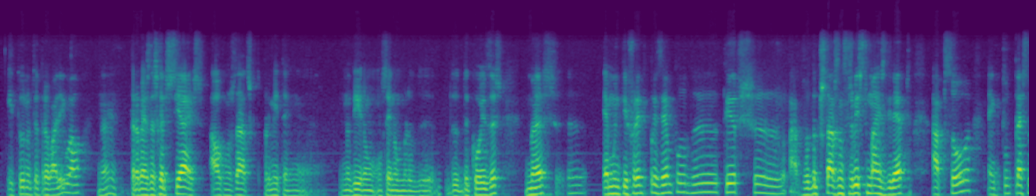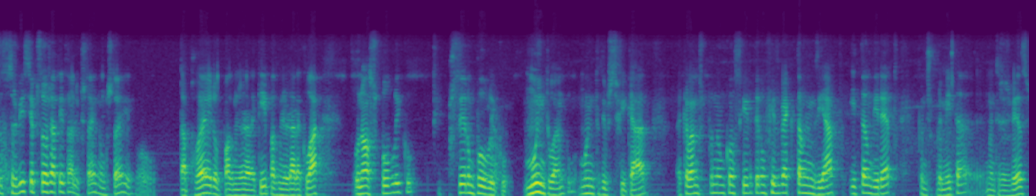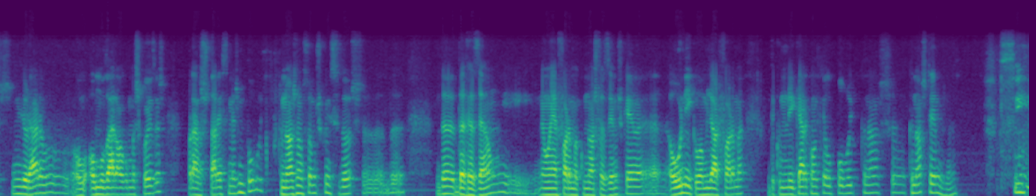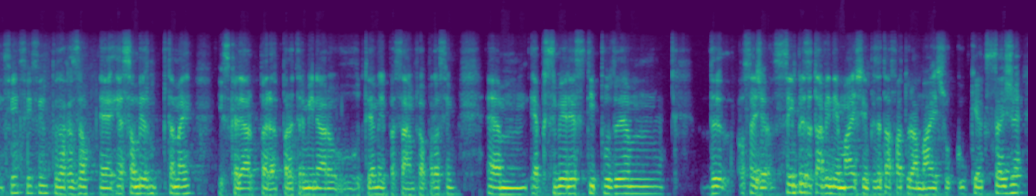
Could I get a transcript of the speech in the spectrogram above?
E tu, no teu trabalho, igual. é? através das redes sociais, há alguns dados que te permitem uh, medir um, um sem número de, de, de coisas, mas uh, é muito diferente, por exemplo, de teres, uh, de prestares um serviço mais direto à pessoa, em que tu prestas o serviço e a pessoa já te diz, olha, gostei, não gostei, ou está porreiro, pode melhorar aqui, pode melhorar acolá. O nosso público, por ser um público muito amplo, muito diversificado, acabamos por não conseguir ter um feedback tão imediato e tão direto que nos permita, muitas vezes, melhorar ou, ou, ou mudar algumas coisas para ajustar esse mesmo público, porque nós não somos conhecedores da razão e não é a forma como nós fazemos que é a, única ou a melhor forma de comunicar com aquele público que nós, que nós temos, não é? Sim, sim, sim, sim, toda a razão. É, é só mesmo também, e se calhar para, para terminar o, o tema e passarmos ao próximo, um, é perceber esse tipo de, hum, de, Ou seja, se a empresa está a vender mais, se a empresa está a faturar mais, o, o que quer que seja,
